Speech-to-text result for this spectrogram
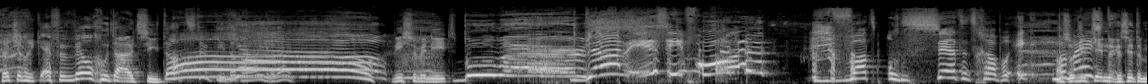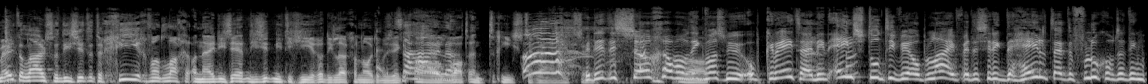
Dat je er even wel goed uitziet. Dat stukje, dat haal je eruit. Oh, Wisten we niet. boomers! Daar is hij voor! Wat ontzettend grappig. Ik, bij Als mij die is- kinderen zitten mee te luisteren, die zitten te gieren van het lachen. Oh, nee, die, zitten- die zitten niet te gieren, die lachen nooit om. Die denken, oh, huilen. wat een triestigheid. Maar dit is zo grappig, want ik was nu op Kreta en ineens stond hij weer op live. En dan zit ik de hele tijd te vloeken op dat ding.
